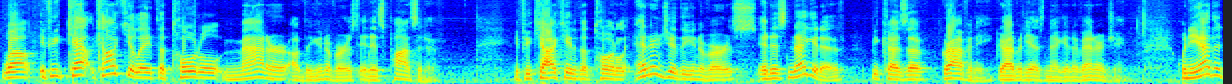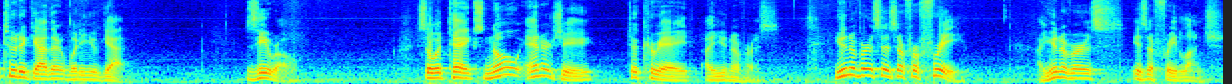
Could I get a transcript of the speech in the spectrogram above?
Well, if you cal calculate the total matter of the universe, it is positive. If you calculate the total energy of the universe, it is negative because of gravity. Gravity has negative energy. When you add the two together, what do you get? Zero. So it takes no energy to create a universe. Universes are for free. A universe is a free lunch.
